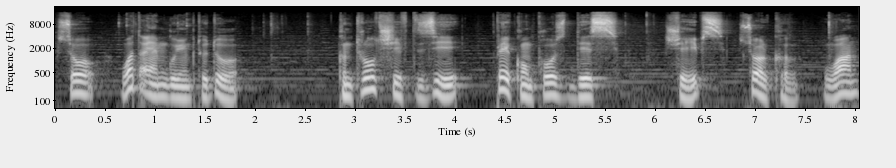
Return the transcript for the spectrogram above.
So what I am going to do control shift Z pre-compose these shapes. Circle 1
